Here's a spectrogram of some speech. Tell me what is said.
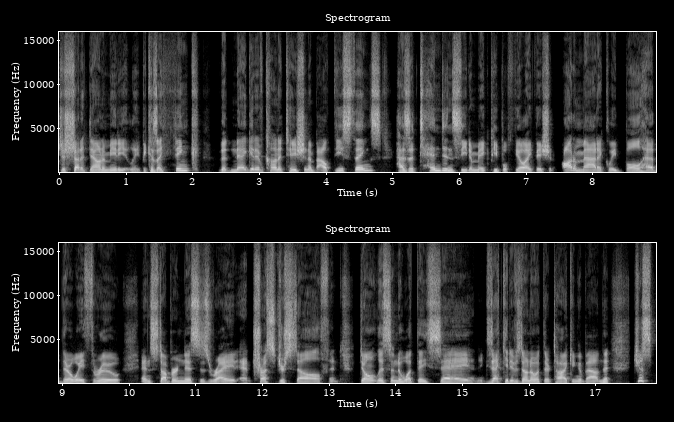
just shut it down immediately because I think that negative connotation about these things has a tendency to make people feel like they should automatically bullhead their way through and stubbornness is right and trust yourself and don't listen to what they say and executives don't know what they're talking about. And that just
